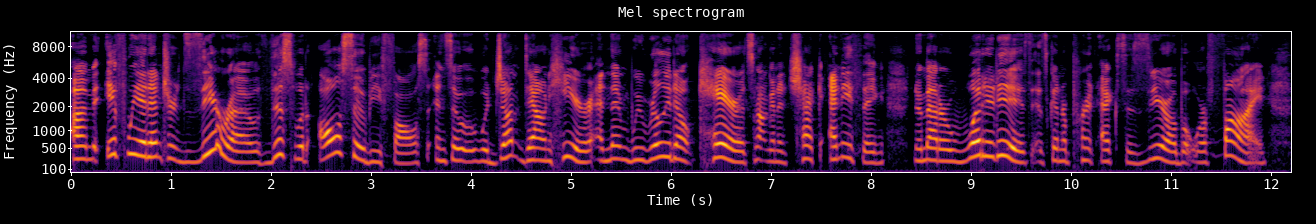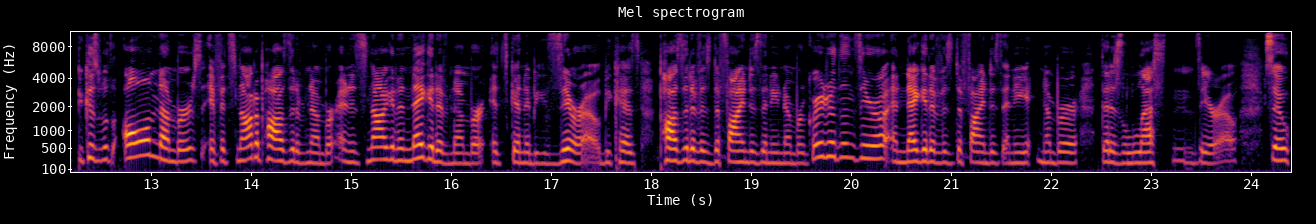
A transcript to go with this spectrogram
Um, if we had entered zero, this would also be false, and so it would jump down here, and then we really don't care. It's not going to check anything. No matter what it is, it's going to print x as zero, but we're fine, because with all numbers, if it's not a positive number and it's not a negative number, it's going to be zero, because positive is defined as any number greater than zero, and negative is defined as any number that is less than zero. So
